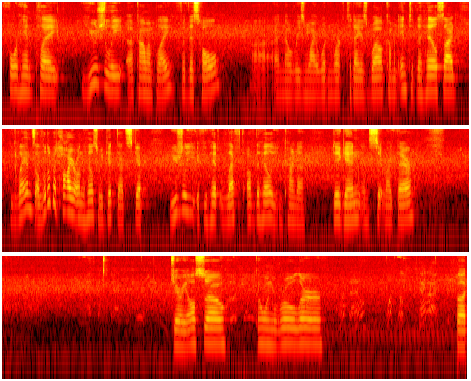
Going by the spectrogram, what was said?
Forehand play, usually a common play for this hole. Uh, and no reason why it wouldn't work today as well. Coming into the hillside, he lands a little bit higher on the hill so we get that skip. Usually if you hit left of the hill, you can kind of dig in and sit right there. Jerry also going roller, but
